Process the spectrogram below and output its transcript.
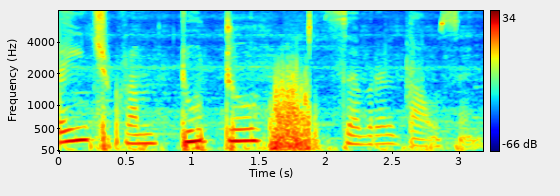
range from 2 to several thousand.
